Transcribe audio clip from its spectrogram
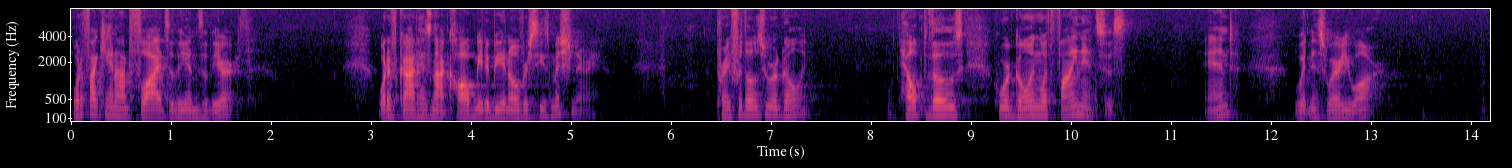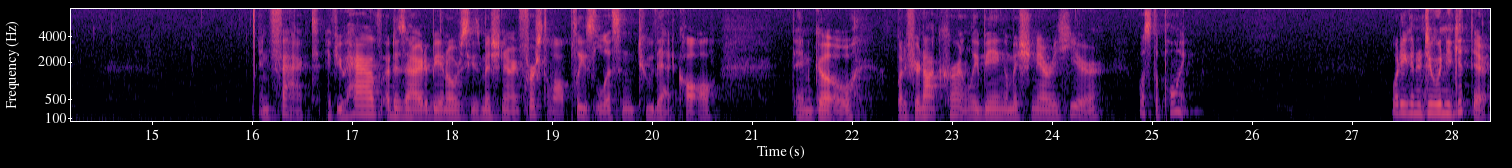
What if I cannot fly to the ends of the earth? What if God has not called me to be an overseas missionary? Pray for those who are going. Help those who are going with finances. And witness where you are. In fact, if you have a desire to be an overseas missionary, first of all, please listen to that call and go but if you're not currently being a missionary here, what's the point? What are you going to do when you get there?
